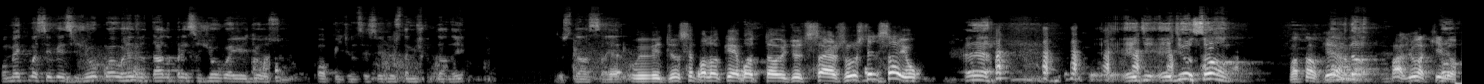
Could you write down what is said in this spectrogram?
Como é que você vê esse jogo? Qual é o resultado para esse jogo aí, Edilson? Palpite, não sei se o Edilson está me escutando aí. Dar uma saída. É, o Edilson falou que ia botar o Edilson de saia justa, ele saiu. É. Ed, Edilson. Botar o quê? Dar... Falhou aqui, meu.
